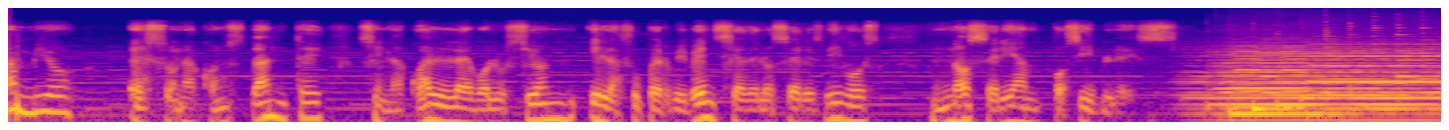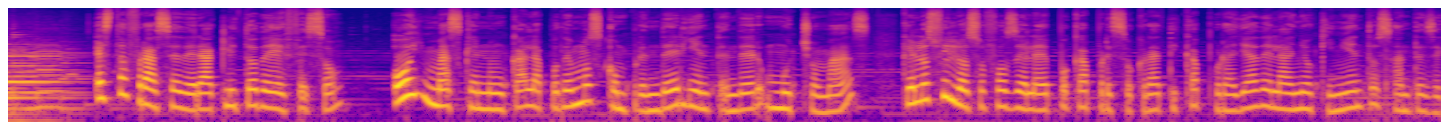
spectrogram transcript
cambio es una constante sin la cual la evolución y la supervivencia de los seres vivos no serían posibles. Esta frase de Heráclito de Éfeso, hoy más que nunca la podemos comprender y entender mucho más que los filósofos de la época presocrática por allá del año 500 a.C.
